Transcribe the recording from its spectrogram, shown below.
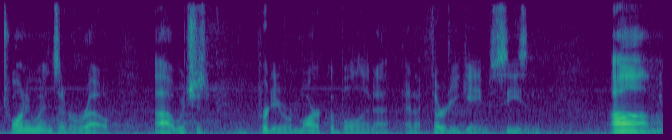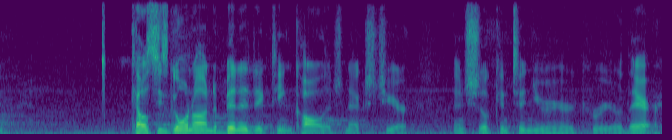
20 wins in a row, uh, which is pretty remarkable in a, in a 30 game season. Um, Kelsey's going on to Benedictine College next year, and she'll continue her career there.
